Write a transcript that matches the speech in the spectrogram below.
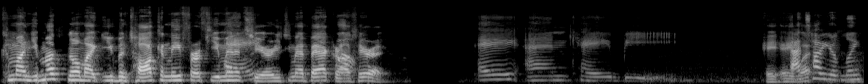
Come on, you must know, Mike. You've been talking to me for a few minutes Hey. here. You see my background. Let's hear it. A N K B. A, A, That's what? how your link.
